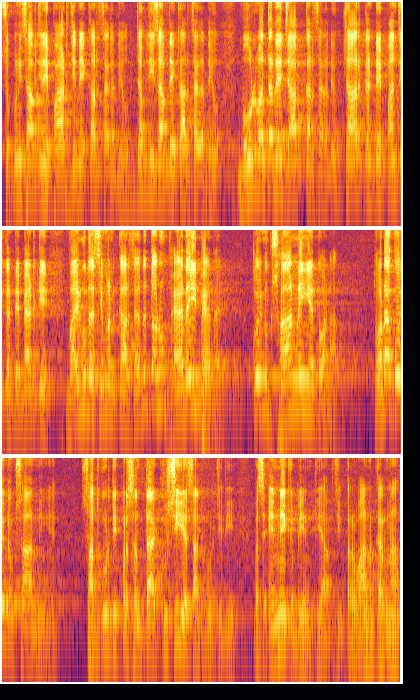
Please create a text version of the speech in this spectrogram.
ਸੁਖਮਨੀ ਸਾਹਿਬ ਜੀ ਦੇ ਪਾਠ ਜਿੰਨੇ ਕਰ ਸਕਦੇ ਹੋ, ਜਪਜੀ ਸਾਹਿਬ ਦੇ ਕਰ ਸਕਦੇ ਹੋ, ਮੂਲ ਮੰਤਰ ਦੇ ਜਾਪ ਕਰ ਸਕਦੇ ਹੋ 4 ਘੰਟੇ 5 ਘੰਟੇ ਬੈਠ ਕੇ ਵਾਹਿਗੁਰੂ ਦਾ ਸਿਮਰਨ ਕਰ ਸਕਦੇ ਤੁਹਾਨੂੰ ਫਾਇਦਾ ਹੀ ਫਾਇਦਾ ਹੈ। ਕੋਈ ਨੁਕਸਾਨ ਨਹੀਂ ਹੈ ਤੁਹਾਡਾ ਤੁਹਾਡਾ ਕੋਈ ਨੁਕਸਾਨ ਨਹੀਂ ਹੈ। ਸਤਿਗੁਰ ਦੀ ਪ੍ਰਸੰਨਤਾ ਹੈ ਖੁਸ਼ੀ ਹੈ ਸਤਿਗੁਰ ਜੀ ਦੀ। ਬਸ ਇੰਨੀ ਕੁ ਬੇਨਤੀ ਆਪ ਜੀ ਪ੍ਰਵਾਨ ਕਰਨਾ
